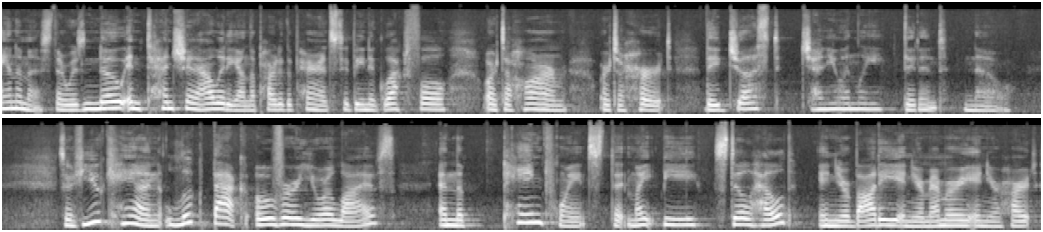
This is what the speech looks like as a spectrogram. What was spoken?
animus, there was no intentionality on the part of the parents to be neglectful or to harm or to hurt. They just genuinely didn't know. So if you can look back over your lives and the pain points that might be still held in your body, in your memory, in your heart,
